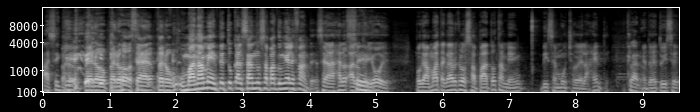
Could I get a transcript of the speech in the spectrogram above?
Así que... pero, pero, o sea, pero humanamente tú calzando un zapato de un elefante. O sea, a lo, a lo Sí. que yo voy. Porque vamos a estar claro que los zapatos también dicen mucho de la gente. Claro. Entonces tú dices,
